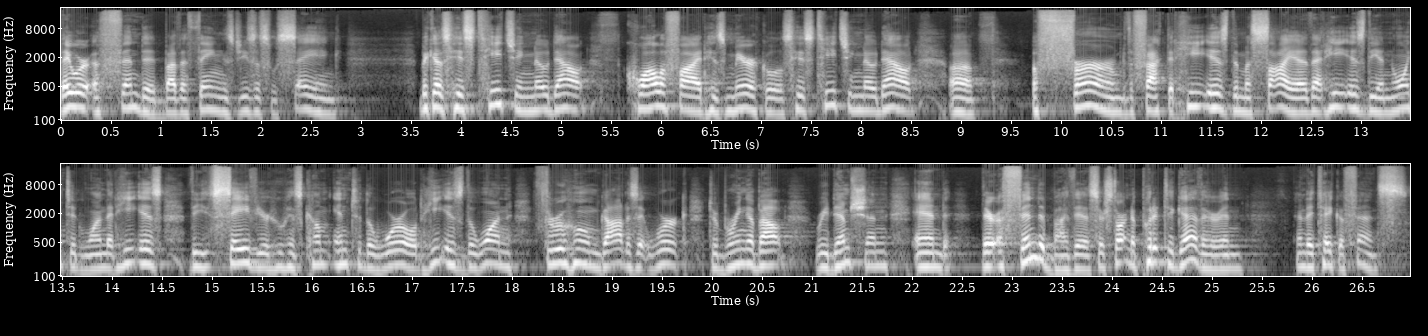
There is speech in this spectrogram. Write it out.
They were offended by the things Jesus was saying because his teaching, no doubt, qualified his miracles. His teaching, no doubt, uh, affirmed the fact that he is the Messiah, that he is the anointed one, that he is the Savior who has come into the world. He is the one through whom God is at work to bring about redemption. And they're offended by this. They're starting to put it together and, and they take offense.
